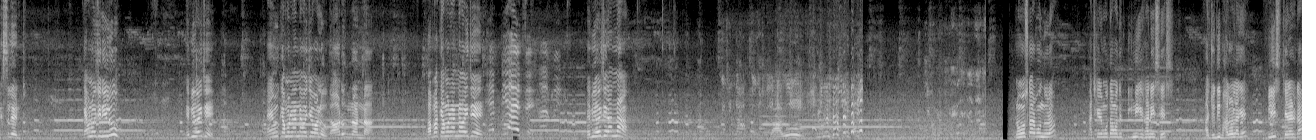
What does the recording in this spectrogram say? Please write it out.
এক্সেলেন্ট কেমন হয়েছে নীলু? হেভি হয়েছে? নাইমু কেমন রান্না হয়েছে বলো? দারুণ রান্না। পাপা কেমন রান্না হয়েছে? হেভি হয়েছে রান্না? দারুণ। নমস্কার বন্ধুরা। আজকের মতো আমাদের পিকনিক এখানেই শেষ। আর যদি ভালো লাগে প্লিজ চ্যানেলটা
